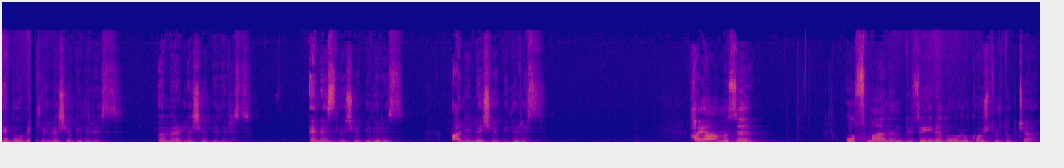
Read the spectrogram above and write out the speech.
Ebu Bekirleşebiliriz, Ömerleşebiliriz, Enesleşebiliriz, Alileşebiliriz. Hayamızı Osman'ın düzeyine doğru koşturdukça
